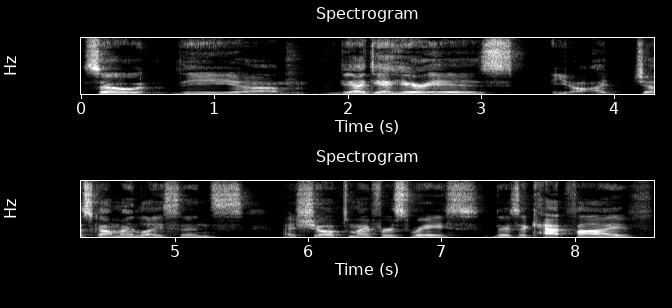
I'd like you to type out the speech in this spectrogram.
So the um, the idea here is you know, I just got my license. I show up to my first race. There's a Cat 5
